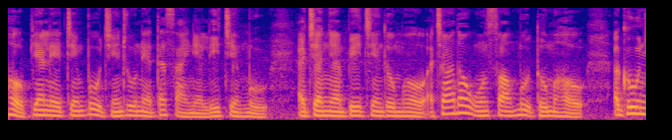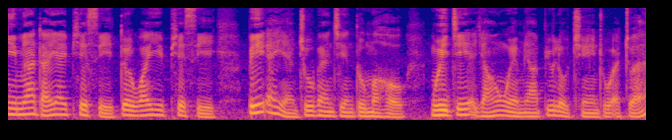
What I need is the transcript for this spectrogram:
ဟုတ်ပြန်လည်တင်ပို့ခြင်းတို့နဲ့သက်ဆိုင်တဲ့လေ့ကျင့်မှုအကြံဉာဏ်ပေးခြင်းသို့မဟုတ်အခြားသောဝန်ဆောင်မှုသို့မဟုတ်အကူအညီများတိုက်ရိုက်ဖြစ်စေတွေ့ဝိုင်းရေးဖြစ်စေပေးအပ်ရန်ကြိုးပမ်းခြင်းသို့မဟုတ်ငွေကြေးအယောင်းအဝယ်များပြုလုပ်ခြင်းတို့အတွက်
